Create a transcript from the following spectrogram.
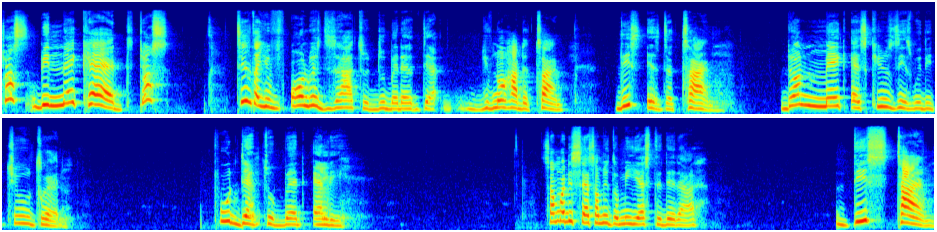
just be naked. Just things that you've always desired to do, but you've not had the time. This is the time. Don't make excuses with the children. Put them to bed early. Somebody said something to me yesterday that this time,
